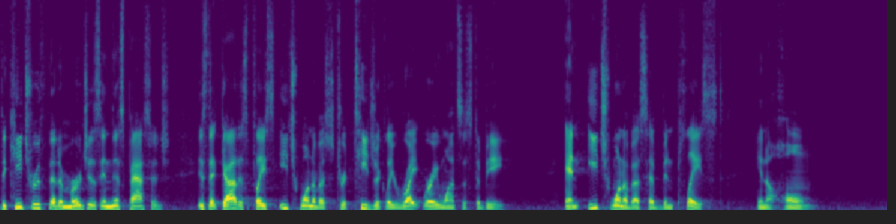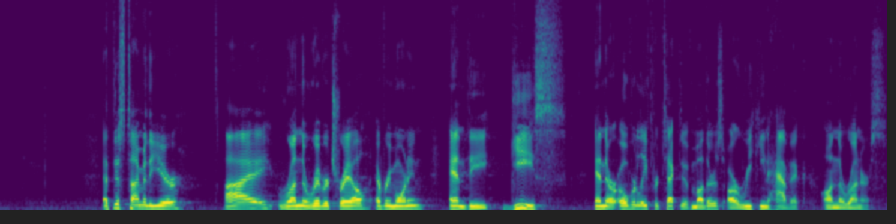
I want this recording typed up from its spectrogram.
The key truth that emerges in this passage is that God has placed each one of us strategically right where he wants us to be. And each one of us have been placed in a home. At this time of the year, I run the river trail every morning, and the geese and their overly protective mothers are wreaking havoc on the runners.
